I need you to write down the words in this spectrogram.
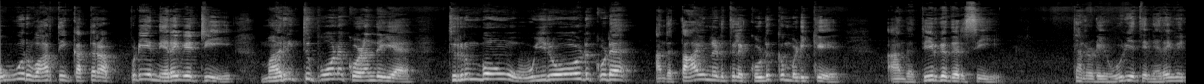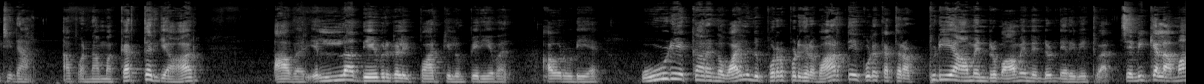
ஒவ்வொரு வார்த்தையும் கர்த்தர் அப்படியே நிறைவேற்றி மறித்து போன குழந்தைய திரும்பவும் உயிரோடு கூட அந்த தாயின் இடத்துல கொடுக்கும்படிக்கு அந்த தீர்க்கதரிசி தன்னுடைய ஊழியத்தை நிறைவேற்றினார். அப்போ நம்ம கர்த்தர் யார்? அவர் எல்லா தேவர்களை பார்க்கிலும் பெரியவர். அவருடைய ஊழியக்காரங்க வாயிலிருந்து புறப்படுகிற வார்த்தையை கூட கத்தர் அப்படியே ஆம் என்றும் ஆமென் என்றும் நிறைவேற்றுவார். செபிக்கலாமா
